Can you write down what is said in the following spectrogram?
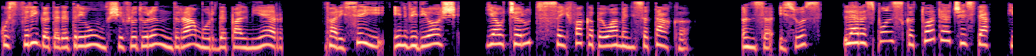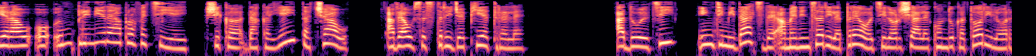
cu strigăte de triumf și fluturând ramuri de palmier, fariseii invidioși i-au cerut să-i facă pe oameni să tacă. Însă Isus le-a răspuns că toate acestea erau o împlinire a profeției și că, dacă ei tăceau, aveau să strige pietrele. Adulții intimidați de amenințările preoților și ale conducătorilor,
